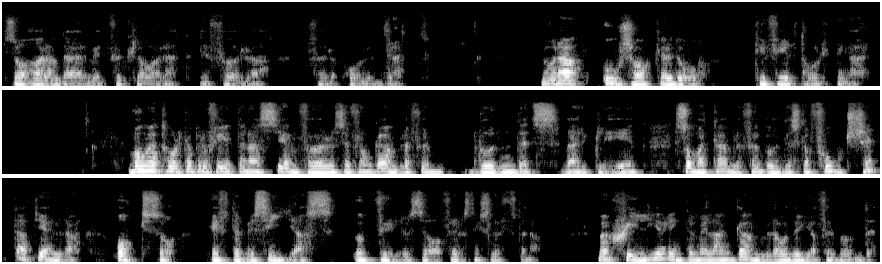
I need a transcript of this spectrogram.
så har han därmed förklarat det förra föråldrat. Några orsaker då till feltolkningar. Många tolkar profeternas jämförelse från gamla förbundets verklighet som att gamla förbundet ska fortsätta att gälla också efter Messias uppfyllelse av frälsningslöftena. Man skiljer inte mellan gamla och nya förbundet.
